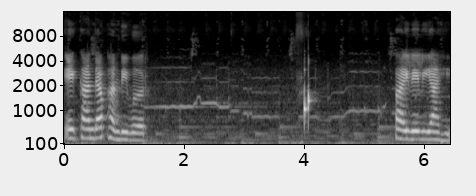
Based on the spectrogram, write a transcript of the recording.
एखाद्या फांदीवर पाहिलेली आहे.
